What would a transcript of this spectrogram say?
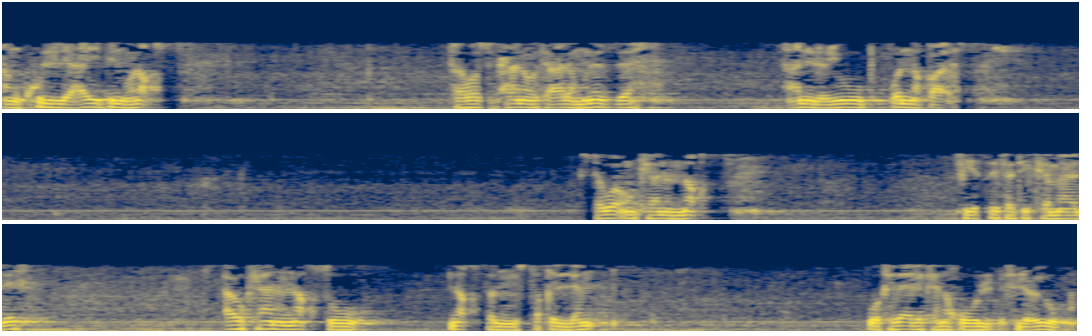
عن كل عيب ونقص. فهو سبحانه وتعالى منزه عن العيوب والنقائص. سواء كان النقص في صفة كماله أو كان النقص نقصا مستقلا وكذلك نقول في العيوب.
